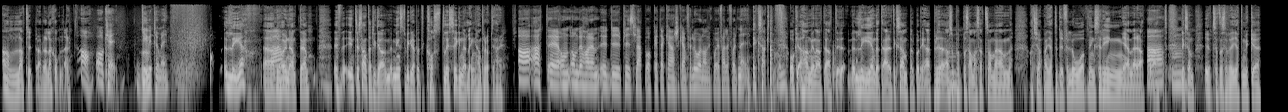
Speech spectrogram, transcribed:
alla typer av relationer. Ja, okej. Give Mm. it to me. Le, eh, vi har ju nämnt det. Eh, Intressant här tyckte jag. Minns du begreppet costly signaling? Han tar upp det här. Ja, att eh, om, om det har en eh, dyr prislapp och att jag kanske kan förlora något på det ifall jag får ett nej. Exakt. Och han menar att, att leendet är ett exempel på det. Alltså på, på samma sätt som en, att köpa en jättedyr förlovningsring eller att, att liksom, utsätta sig för jättemycket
